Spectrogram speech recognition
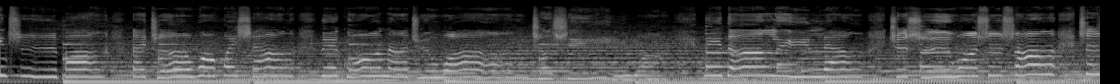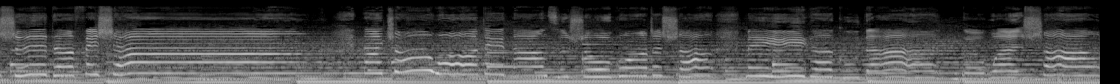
隐形翅膀带着我回想，掠过那绝望，找希望。你的力量却是我身上真实的飞翔，带着我抵挡曾受过的伤。每一个孤单的晚上，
